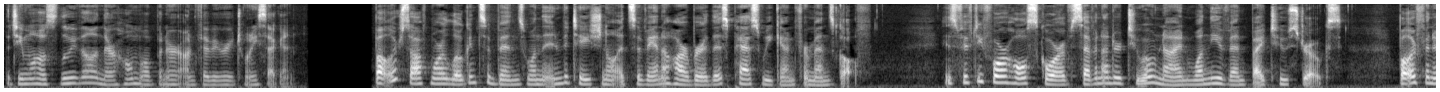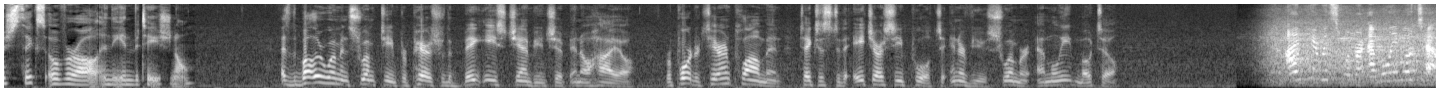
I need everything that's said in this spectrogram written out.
The team will host Louisville in their home opener on February 22nd. Butler sophomore Logan Sabins won the Invitational at Savannah Harbor this past weekend for men's golf. His 54 hole score of 7 under 209 won the event by two strokes. Butler finished sixth overall in the Invitational. As the Butler women's swim team prepares for the Big East Championship in Ohio, reporter Taryn Plowman takes us to the HRC pool to interview swimmer Emily Motil. I'm here with swimmer Emily Motil.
